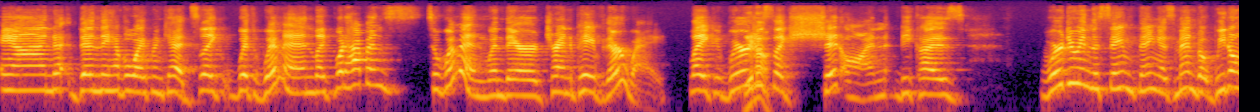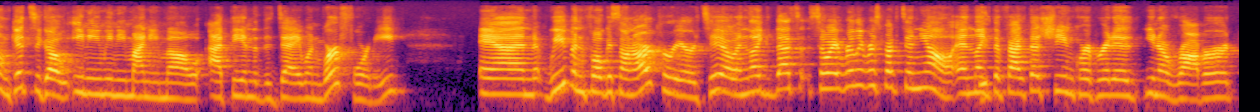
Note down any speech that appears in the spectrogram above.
And then they have a wife and kids. Like with women, like what happens to women when they're trying to pave their way? Like we're Yeah. just like shit on because we're doing the same thing as men, but we don't get to go eeny, meeny, miny, mo at the end of the day when we're 40. And we've been focused on our career too. And like that's so I really respect Danielle and like the fact that she incorporated, you know, Robert.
